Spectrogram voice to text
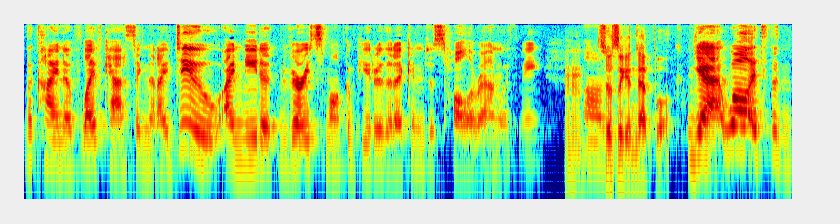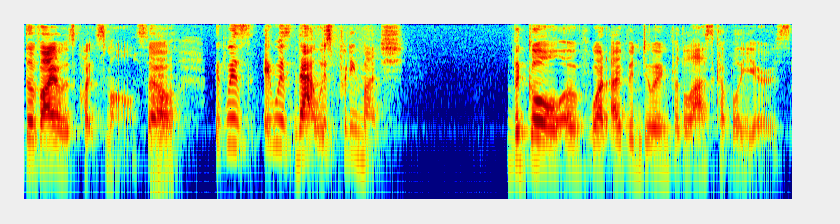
the kind of life casting that I do. I need a very small computer that I can just haul around with me. Mhm. Um, so it's like a netbook. Yeah, well, it's the the Vaio is quite small, so Uh-huh. it was it was that was pretty much the goal of what I've been doing for the last couple of years.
